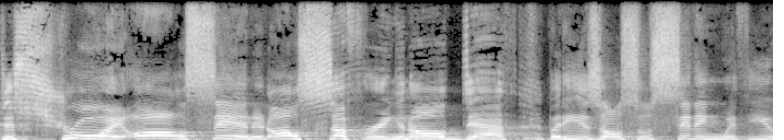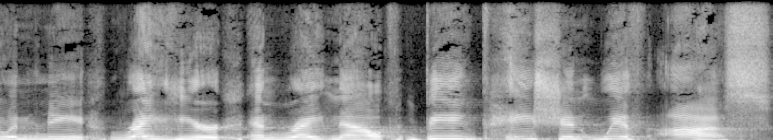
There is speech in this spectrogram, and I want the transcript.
destroy all sin and all suffering and all death, but he is also sitting with you and me right here and right now, being patient with us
